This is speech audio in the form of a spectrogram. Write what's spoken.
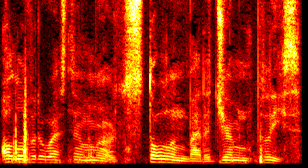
all over the Western world, stolen by the German police.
